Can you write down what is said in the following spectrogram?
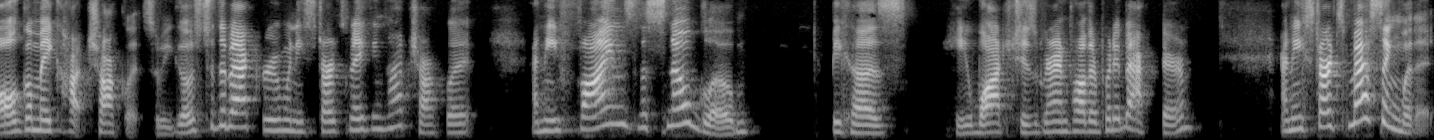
I'll go make hot chocolate. So he goes to the back room and he starts making hot chocolate and he finds the snow globe because he watched his grandfather put it back there and he starts messing with it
